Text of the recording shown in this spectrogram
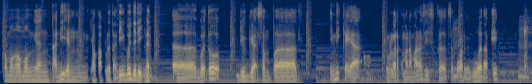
ngomong-ngomong yang tadi yang nyokap lu tadi gue jadi inget eh gue tuh juga sempet ini kayak nular ke mana-mana sih ke sekeluarga gue tapi Hmm.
